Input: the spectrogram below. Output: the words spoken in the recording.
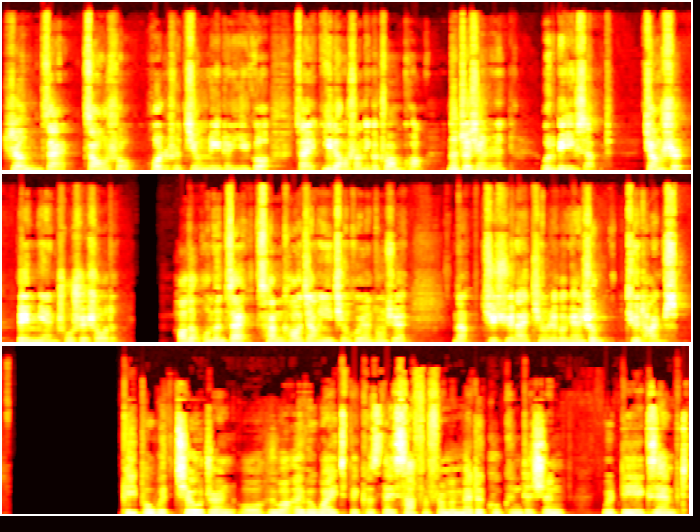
正在遭受或者是经历着一个在医疗上的一个状况，那这些人 would be exempt，将是被免除税收的。好的，我们再参考讲义，请会员同学，那继续来听这个原声 two times。 People with children or who are overweight because they suffer from a medical condition would be exempt.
